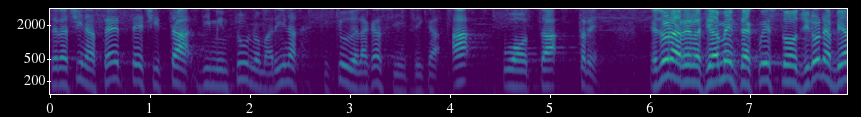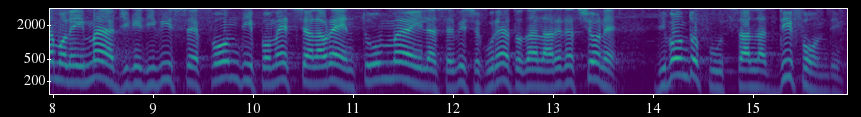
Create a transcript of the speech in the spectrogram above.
Terracina 7, Città di Minturno Marina che chiude la classifica a quota 3. Ed ora relativamente a questo girone abbiamo le immagini di Vis Fondi Pomezia Laurentum, il servizio curato dalla redazione di Mondo Futsal di Fondi.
